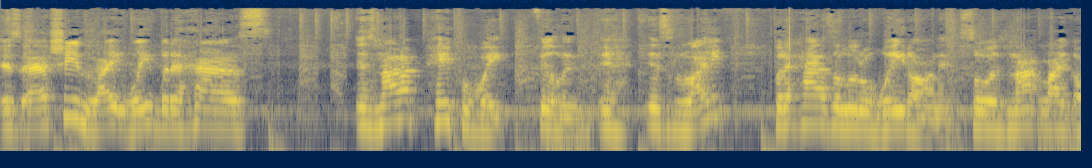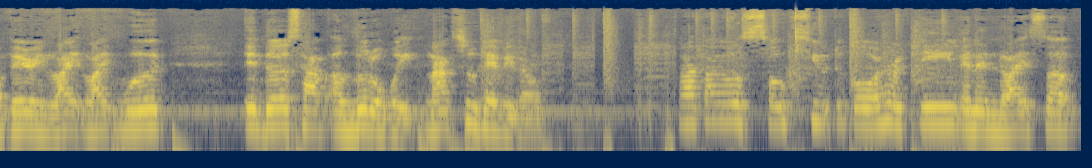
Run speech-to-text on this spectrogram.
It's actually lightweight, but it has, it's not a paperweight feeling. It, it's light, but it has a little weight on it. So it's not like a very light, light wood. It does have a little weight, not too heavy though. I thought it was so cute to go with her theme and then lights up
